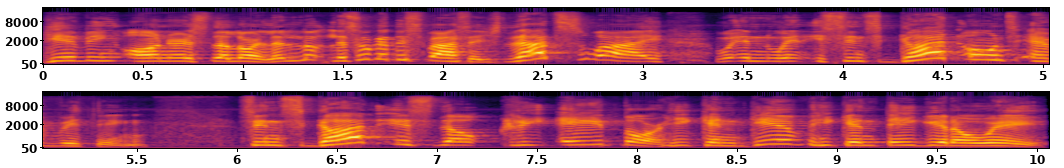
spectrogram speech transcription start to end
giving honors the Lord. Let's look at this passage. That's why, when, when, since God owns everything, since God is the creator, He can give, He can take it away.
